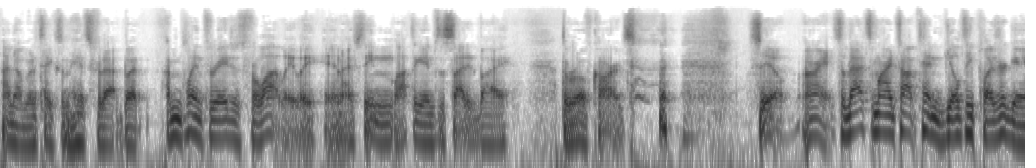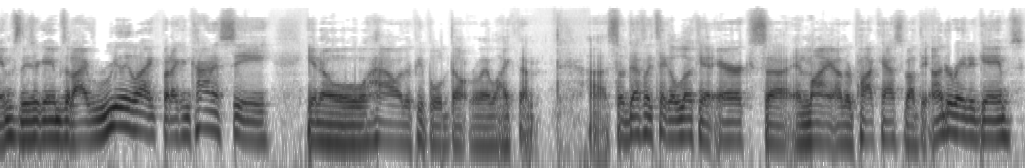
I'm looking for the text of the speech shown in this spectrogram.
I know I'm going to take some hits for that, but I've been playing Through Ages for a lot lately, and I've seen lots of games decided by the row of cards. so, all right. So that's my top 10 guilty pleasure games. These are games that I really like, but I can kind of see, you know, how other people don't really like them. Uh, so definitely take a look at Eric's uh, and my other podcasts about the underrated games.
